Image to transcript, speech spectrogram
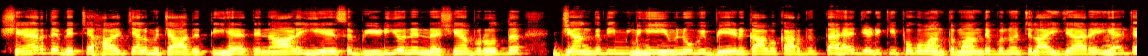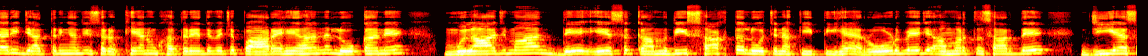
ਸ਼ਹਿਰ ਦੇ ਵਿੱਚ ਹਲਚਲ ਮਚਾ ਦਿੱਤੀ ਹੈ ਤੇ ਨਾਲ ਹੀ ਇਸ ਵੀਡੀਓ ਨੇ ਨਸ਼ਿਆਂ ਵਿਰੁੱਧ ਜੰਗ ਦੀ ਮੁਹਿੰਮ ਨੂੰ ਵੀ ਬੇਨਕਾਬ ਕਰ ਦਿੱਤਾ ਹੈ, ਜਿਹੜੀ ਕਿ ਭਗਵੰਤ ਮਾਨ ਦੇ ਵੱਲੋਂ ਚਲਾਈ ਜਾ ਰਹੀ ਹੈ। ਜਾਰੀ ਯਾਤਰੀਆਂ ਦੀ ਸੁਰੱਖਿਆ ਨੂੰ ਖਤਰੇ ਦੇ ਵਿੱਚ ਪਾ ਰਹੇ ਹਨ। ਲੋਕਾਂ ਨੇ ਮੁਲਾਜ਼ਮਾਂ ਦੇ ਇਸ ਕੰਮ ਦੀ ਸਖਤ ਆਲੋਚਨਾ ਕੀਤੀ ਹੈ। ਰੋਡਵੇਜ਼ ਅੰਮ੍ਰਿਤਸਰ ਦੇ ਜੀਐਸ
